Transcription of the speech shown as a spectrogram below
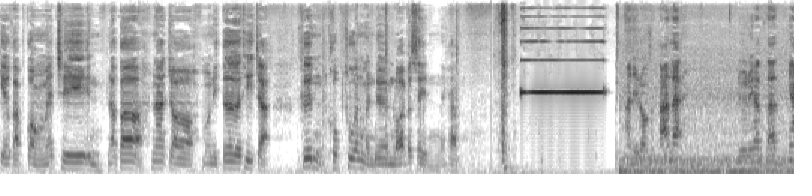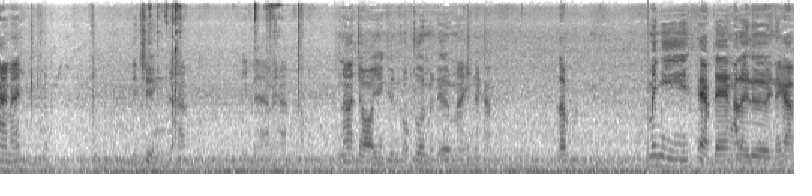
เกี่ยวกับกล่องแมชชีน แล้วก็หน้าจอมอนิเตอร์ที่จะขึ้นครบถ้วนเหมือนเดิม 100%นะครับอันนี้ลองสตาร์ทแล้วดูนะครับสตาร์ทง่ายไหมดิชิงนะครับติดแล้วนะครับ หน้าจอยังขึ้นครบถ้วนเหมือนเดิมไหมนะครับแล้วไม่มีแถบแดงอะไรเลยนะครับ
